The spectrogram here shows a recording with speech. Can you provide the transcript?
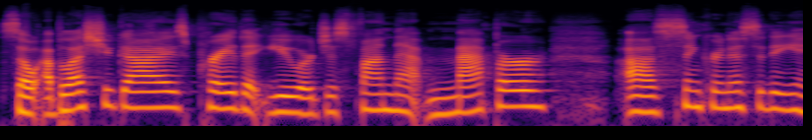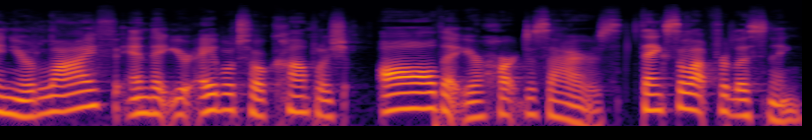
So I bless you guys. Pray that you are just find that mapper uh, synchronicity in your life and that you're able to accomplish all that your heart desires. Thanks a lot for listening.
